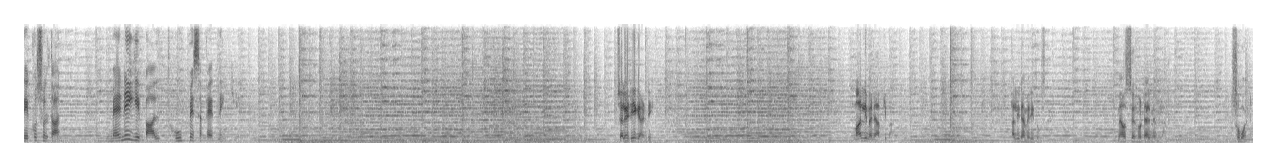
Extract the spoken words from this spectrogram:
देखो सुल्तान, मैंने ये बाल धूप में सफ़ेद नहीं किए। चले ठीक है, आंटी। मान ली मैंने आपकी बात। अलीना मेरी दोस्त है। मैं उससे होटल में मिला था। सो व्हाट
